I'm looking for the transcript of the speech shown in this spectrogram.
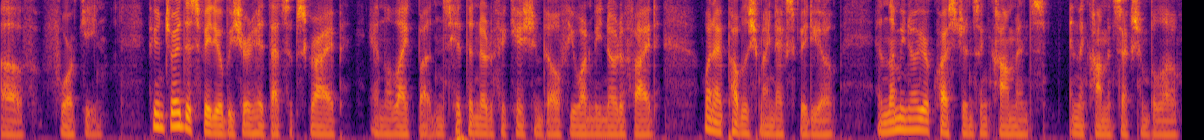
of forking. If you enjoyed this video, be sure to hit that subscribe and the like buttons. Hit the notification bell if you want to be notified when I publish my next video. And let me know your questions and comments in the comment section below.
